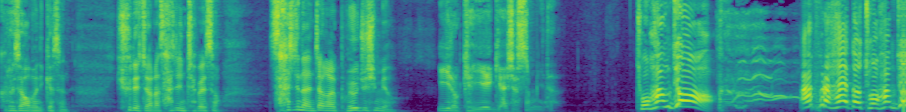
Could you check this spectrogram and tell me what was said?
그러자 어머니께서는 휴대전화 사진첩에서 사진 한 장을 보여주시며 이렇게 얘기하셨습니다. 조항조! 앞으로 해도 조항조,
